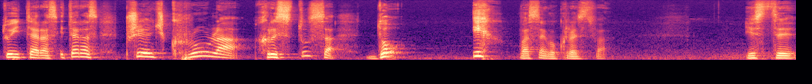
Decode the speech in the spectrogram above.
tu i teraz. I teraz przyjąć króla Chrystusa do ich własnego królestwa jest y,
